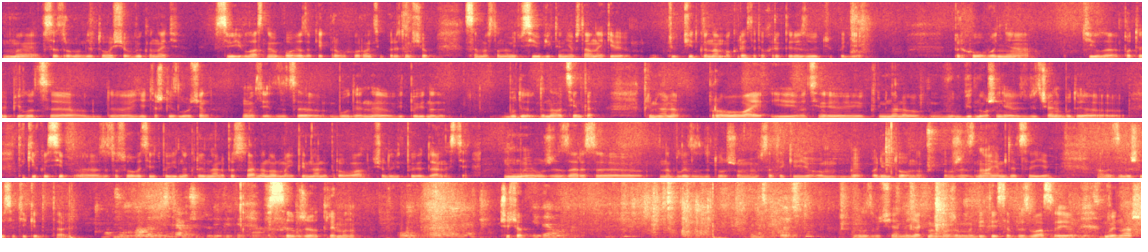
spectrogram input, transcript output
Ми все зробимо для того, щоб виконати свій власний обов'язок як правоохоронці, перед тим, щоб саме встановити всі об'єктивні обставини, які чітко нам окреслять, охарактеризують цю подію. Приховування тіла потерпіло це е, є тяжкий злочин. Ось і за це буде не буде дана оцінка кримінальна правова і оці, е, кримінальне відношення, звичайно, буде е, таких осіб е, застосовується відповідно кримінально-процесуальна норма і кримінально-правова щодо відповідальності. Ми вже зараз наблизилися до того, що ми все-таки його ми орієнтовно вже знаємо, де це є, але залишилися тільки деталі. Вам вже ухвали десь треба, щоб туди піти, правда? Все вже отримано. О, правда є. Чи що? Ідемо. Ви нас покличете? Ну, звичайно, як ми можемо обійтися без вас? І ви наш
